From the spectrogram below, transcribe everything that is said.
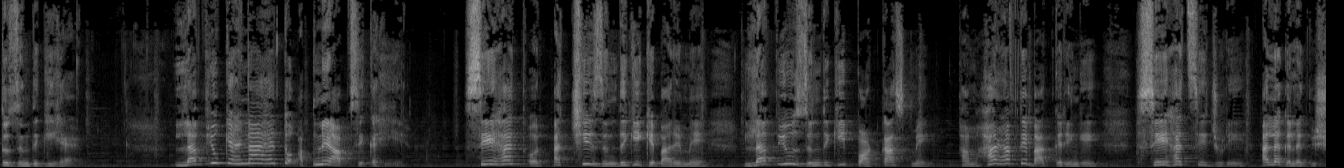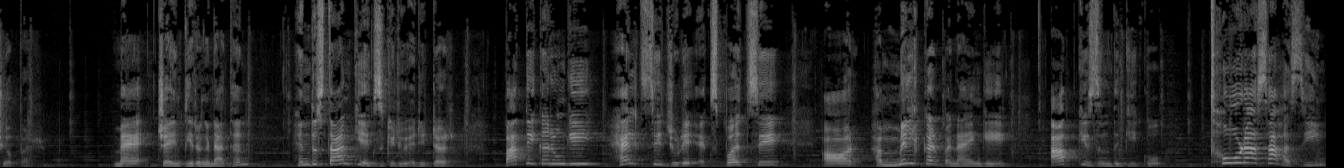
तो ज़िंदगी है। लव यू कहना है तो अपने आप से कहिए। सेहत और अच्छी ज़िंदगी के बारे में लव यू ज़िंदगी पॉडकास्ट में हम हर हफ़्ते बात करेंगे। सेहत से जुड़े अलग अलग विषयों पर। मैं जयंती रंगनाथन, हिंदुस्तान की एग्जीक्यूटिव एडिटर बातें करूँगी हेल्थ से जुड़े एक्सपर्ट से और हम मिलकर बनाएँगे आपकी ज़िंदगी को थोड़ा सा हसीन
